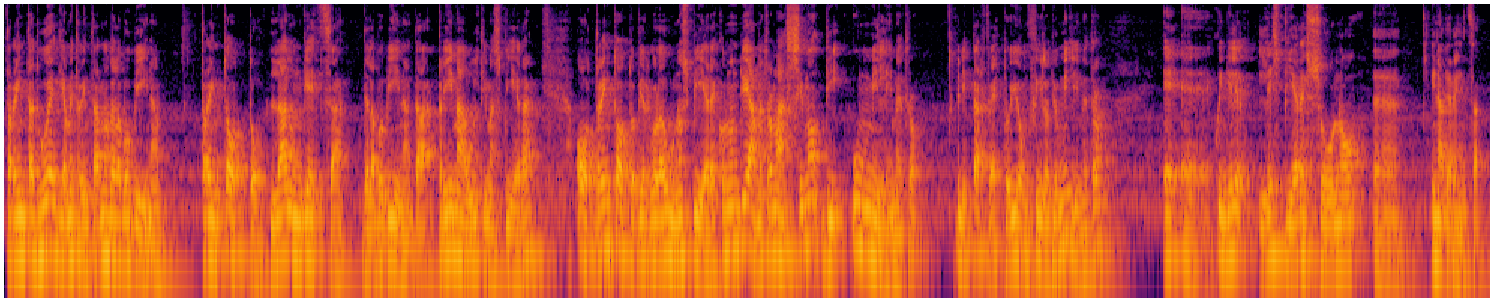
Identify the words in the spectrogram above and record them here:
32 diametro interno della bobina, 38 la lunghezza della bobina da prima a ultima spiera, ho 38,1 spiere con un diametro massimo di un millimetro. Quindi perfetto, io ho un filo di un millimetro e eh, quindi le, le, spiere sono eh, in aderenza.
